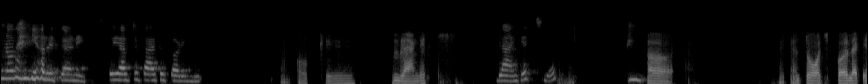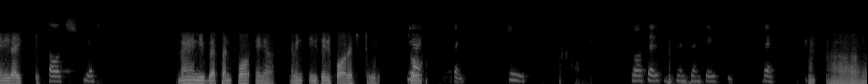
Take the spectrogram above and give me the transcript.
don't know when you're returning, so you have to pack accordingly. okay. Blanket. Blankets. Yes. Uh, and torch or like any light. Torch. Yes. any weapon for uh, I mean any forest So Yeah. Right. Tools. For self-defense and safety. Then, uh,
